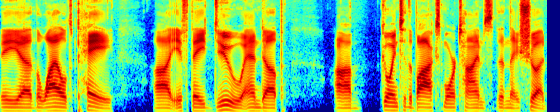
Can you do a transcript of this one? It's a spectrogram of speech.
the uh, the Wild pay uh, if they do end up uh, going to the box more times than they should.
